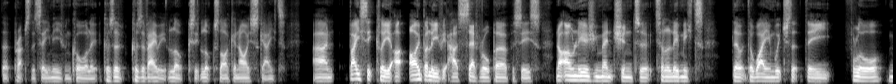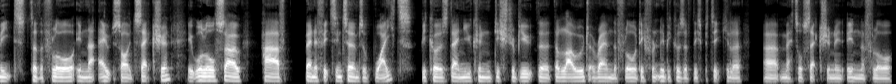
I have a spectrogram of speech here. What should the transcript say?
that perhaps the team even call it because of because of how it looks. It looks like an ice skate, and basically, I, I believe it has several purposes. Not only, as you mentioned, to to limit the the way in which that the floor meets to the floor in that outside section. It will also have benefits in terms of weight because then you can distribute the, the load around the floor differently because of this particular uh, metal section in, in the floor.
